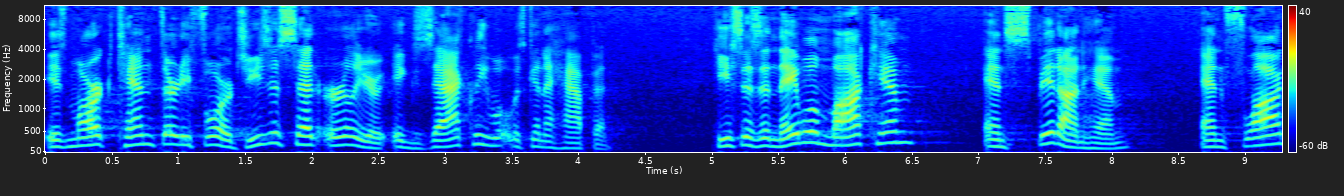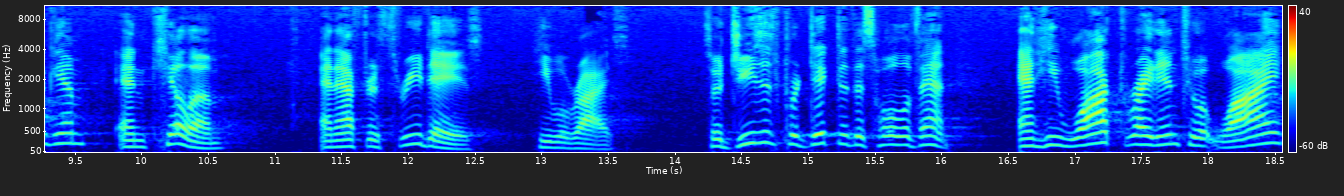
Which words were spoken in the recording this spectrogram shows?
is Mark 10:34. Jesus said earlier exactly what was going to happen. He says, "And they will mock him and spit on him and flog him and kill him, and after 3 days he will rise." So Jesus predicted this whole event, and he walked right into it. Why?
